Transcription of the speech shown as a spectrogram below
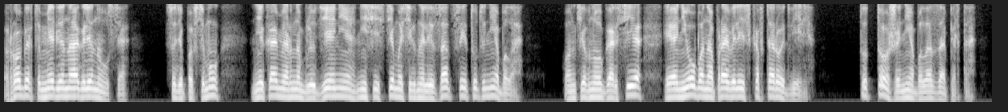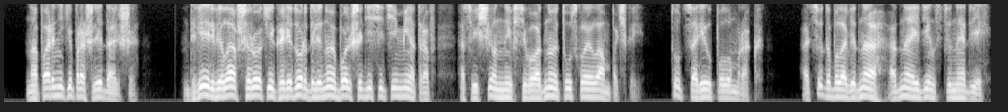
Роберт медленно оглянулся. Судя по всему, ни камер наблюдения, ни системы сигнализации тут не было. Он кивнул Гарсия, и они оба направились ко второй двери. Тут тоже не было заперто. Напарники прошли дальше. Дверь вела в широкий коридор длиной больше десяти метров, освещенный всего одной тусклой лампочкой. Тут царил полумрак. Отсюда была видна одна единственная дверь.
